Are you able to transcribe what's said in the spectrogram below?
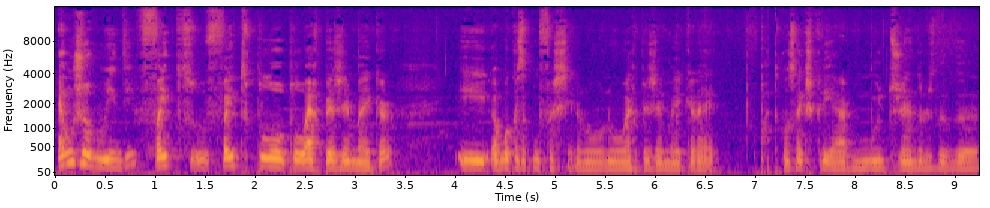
é um jogo indie feito, feito pelo, pelo RPG Maker. E é uma coisa que me fascina no, no RPG Maker é pá, tu consegues criar muitos géneros de- de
